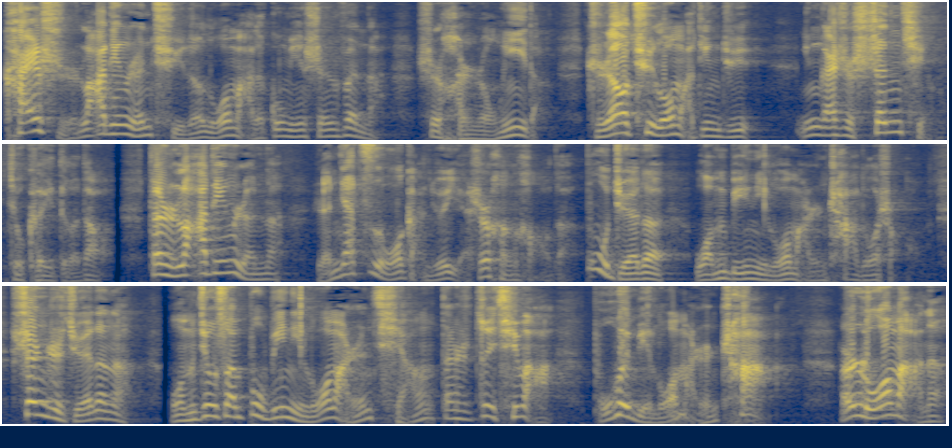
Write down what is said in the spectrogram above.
开始，拉丁人取得罗马的公民身份呢是很容易的，只要去罗马定居。应该是申请就可以得到，但是拉丁人呢，人家自我感觉也是很好的，不觉得我们比你罗马人差多少，甚至觉得呢，我们就算不比你罗马人强，但是最起码不会比罗马人差。而罗马呢，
